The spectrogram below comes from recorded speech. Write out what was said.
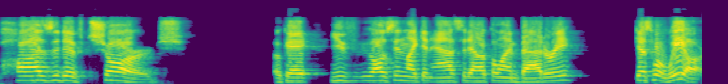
positive charge. Okay? You've all seen like an acid alkaline battery. Guess what we are?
